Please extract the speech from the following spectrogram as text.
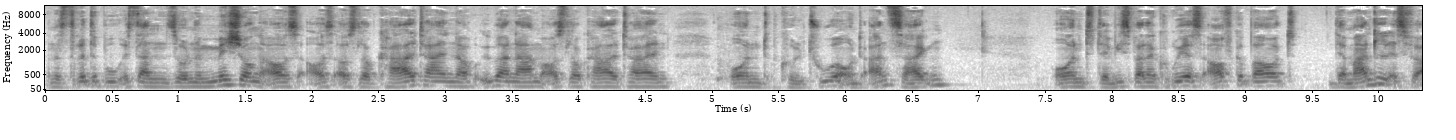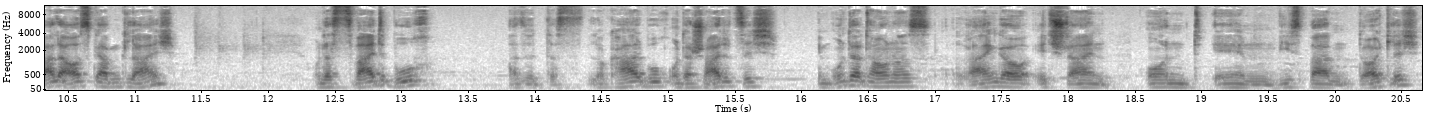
Und das dritte Buch ist dann so eine Mischung aus, aus, aus Lokalteilen, auch Übernahmen aus Lokalteilen und Kultur und Anzeigen. Und der Wiesbadener Kurier ist aufgebaut. Der Mantel ist für alle Ausgaben gleich. Und das zweite Buch, also das Lokalbuch, unterscheidet sich im Untertaunus, Rheingau, Idstein und in Wiesbaden deutlich,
